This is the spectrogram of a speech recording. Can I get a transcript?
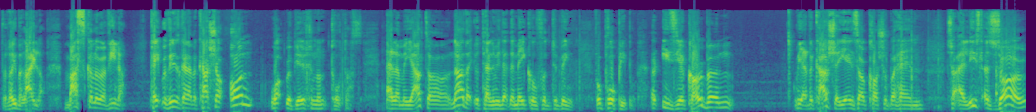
v'loy balayla. Maskala ravina. Kate Ravina is going to have a kasha on what Rabbi Yochanan taught us. Elamayata, now that you're telling me that they make for to bring for poor people an easier carbon, we have a kasha, yezar kosher behen. So at least a zar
